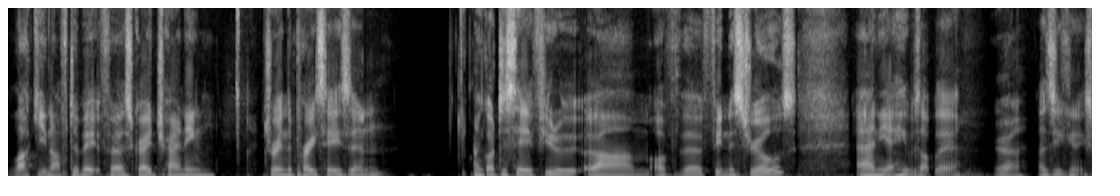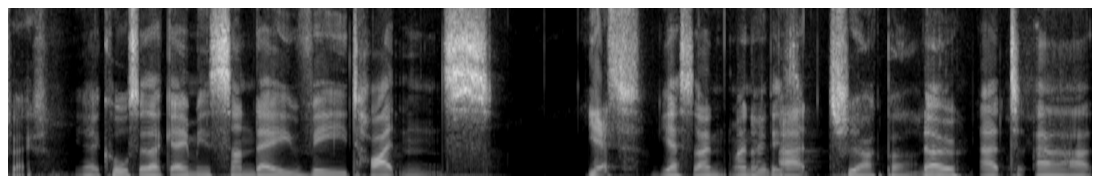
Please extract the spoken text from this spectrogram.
lucky enough to be at first grade training during the preseason, I got to see a few um, of the fitness drills, and yeah, he was up there Yeah, as you can expect. yeah, cool. So that game is Sunday v Titans. Yes, Yes, I, I know this. at Shark Park. no, at uh,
